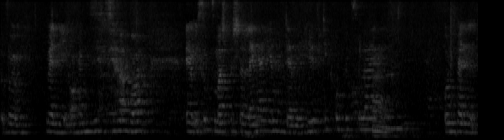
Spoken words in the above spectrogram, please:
also Melly organisiert es ja, aber äh, ich suche zum Beispiel schon länger jemanden, der mir hilft, die Gruppe zu leiten. Mhm. Und wenn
